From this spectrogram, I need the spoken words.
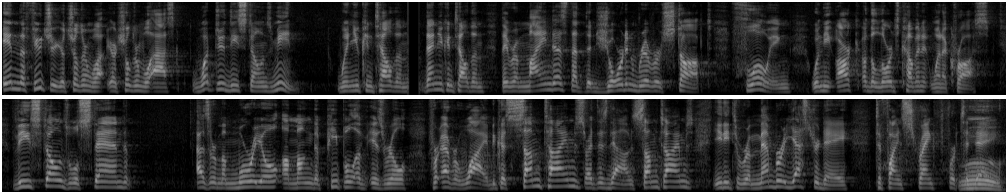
In the future, your children will, your children will ask, What do these stones mean? When you can tell them, then you can tell them, they remind us that the Jordan River stopped flowing when the Ark of the Lord's covenant went across. These stones will stand as a memorial among the people of Israel forever. Why? Because sometimes, write this down, sometimes you need to remember yesterday to find strength for today. Ooh.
